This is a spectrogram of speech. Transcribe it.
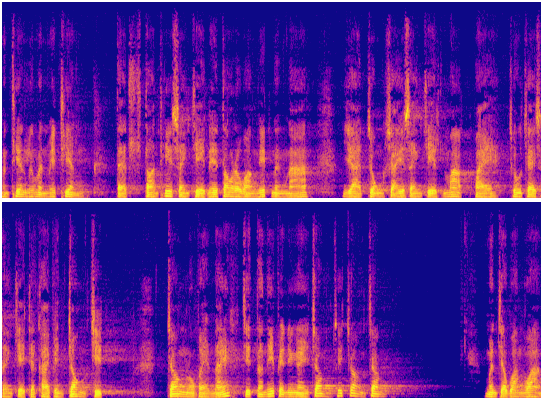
มันเที่ยงหรือมันไม่เที่ยง แต่ตอนที่สังเกตนี่ต้องระวังนิดหนึ่งนะ อย่าจงใจสังเกตมากไป จงใจสังเกตจะกลายเป็นจ้องจิต จ้องลงไปไหน จิตตอนนี้เป็นยังไงจ้องใช่จ้องจ้อง มันจะว่าง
